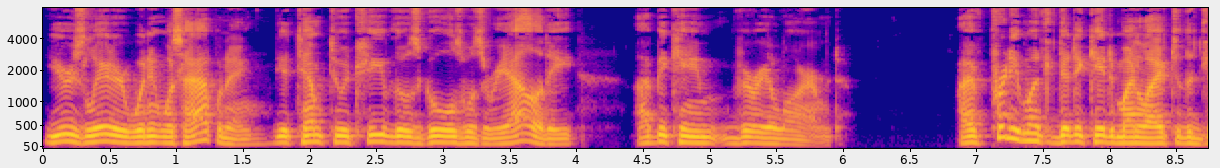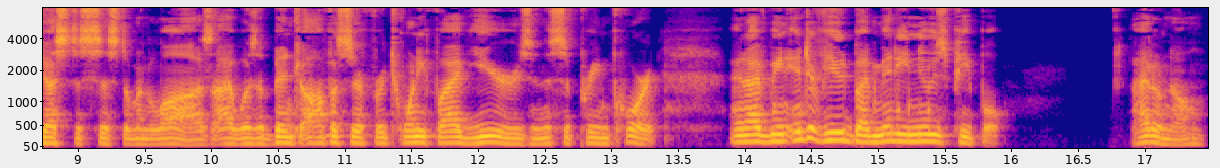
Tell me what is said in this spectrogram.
Years later, when it was happening, the attempt to achieve those goals was a reality, I became very alarmed. I've pretty much dedicated my life to the justice system and laws. I was a bench officer for 25 years in the Supreme Court, and I've been interviewed by many news people. I don't know.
